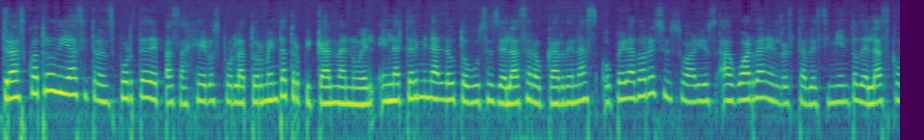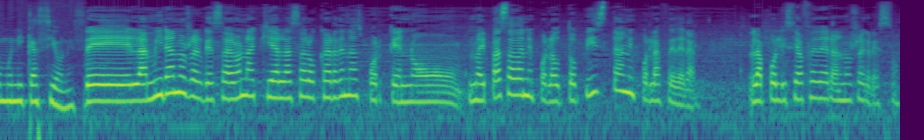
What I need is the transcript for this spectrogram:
Tras cuatro días y transporte de pasajeros por la tormenta tropical Manuel en la terminal de autobuses de Lázaro Cárdenas, operadores y usuarios aguardan el restablecimiento de las comunicaciones. De la mira nos regresaron aquí a Lázaro Cárdenas porque no, no hay pasada ni por la autopista ni por la federal. La Policía Federal nos regresó.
